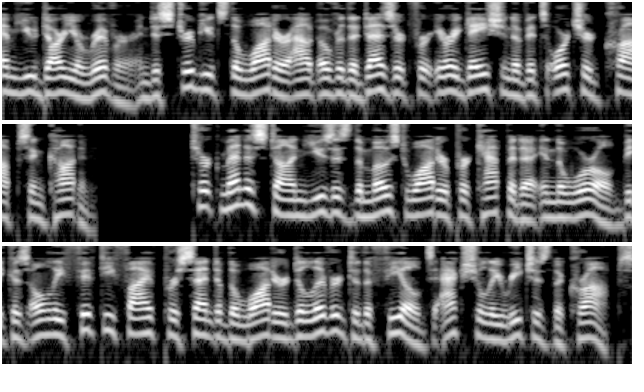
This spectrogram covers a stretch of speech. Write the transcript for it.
Amu Darya River and distributes the water out over the desert for irrigation of its orchard crops and cotton. Turkmenistan uses the most water per capita in the world because only 55% of the water delivered to the fields actually reaches the crops.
